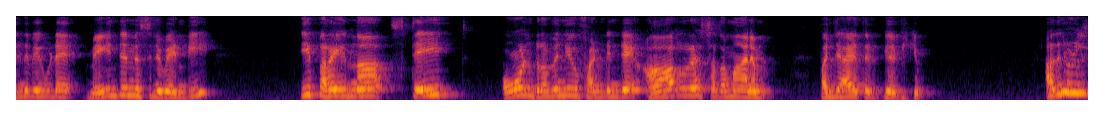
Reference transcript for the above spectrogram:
എന്നിവയുടെ മെയിന്റനൻസിന് വേണ്ടി ഈ പറയുന്ന സ്റ്റേറ്റ് ഓൺ റവന്യൂ ഫണ്ടിന്റെ ആറര ശതമാനം പഞ്ചായത്തുകൾക്ക് ലഭിക്കും. അതിനുള്ളിൽ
